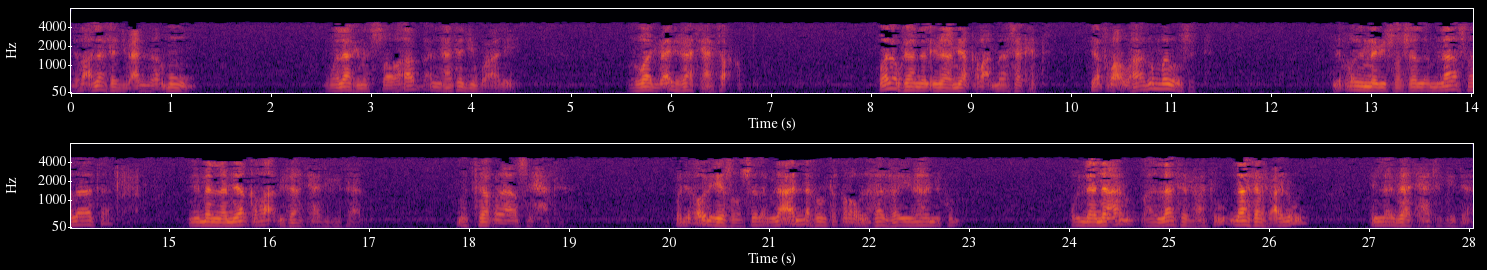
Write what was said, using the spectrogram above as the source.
القراءة لا تجب على المأموم ولكن الصواب أنها تجب عليه. الواجب عليه الفاتحة فقط. ولو كان الإمام يقرأ ما سكت يقرأها ثم ينصت. لقول النبي صلى الله عليه وسلم لا صلاة لمن لم يقرأ بفاتحة الكتاب. متفق على صحته. ولقوله صلى الله عليه وسلم لعلكم تقرؤون خلف إمامكم قلنا نعم قال لا تفعلوا لا تفعلوا إلا بفاتحة الكتاب.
